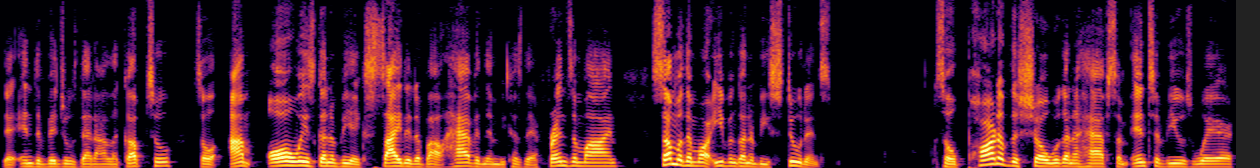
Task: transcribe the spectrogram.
They're individuals that I look up to. So I'm always going to be excited about having them because they're friends of mine. Some of them are even going to be students. So part of the show, we're going to have some interviews where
